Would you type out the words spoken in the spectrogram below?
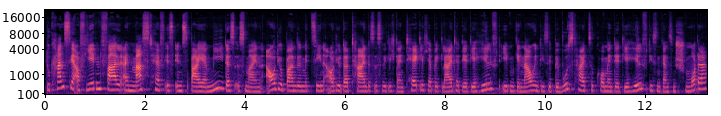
Du kannst dir auf jeden Fall ein Must-Have ist Inspire Me. Das ist mein Audiobundle mit zehn Audiodateien. Das ist wirklich dein täglicher Begleiter, der dir hilft, eben genau in diese Bewusstheit zu kommen, der dir hilft, diesen ganzen Schmodder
